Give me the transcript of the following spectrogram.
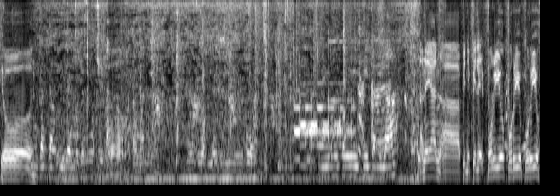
Yun. Ang gandang ilaw mo dyan yung kita ng katawan niya. Yung huwag na inukuhan. Yung kita nila, Ano yan? Ah, pinipili. Puryo, puryo, puryo.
